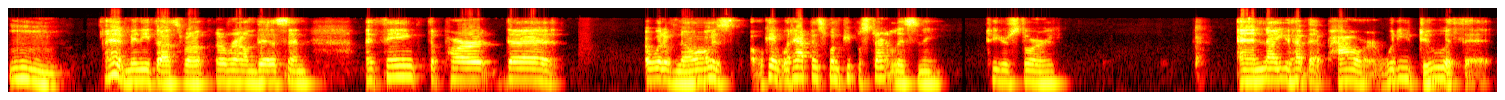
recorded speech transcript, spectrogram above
Mm, I had many thoughts about around this, and I think the part that I would have known is okay, what happens when people start listening to your story? And now you have that power. What do you do with it?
